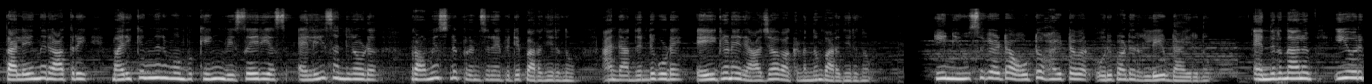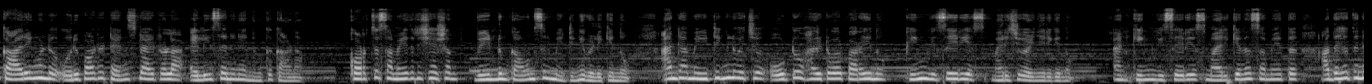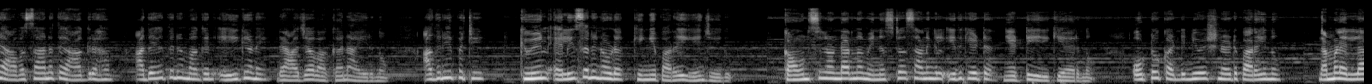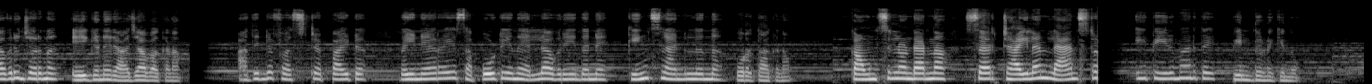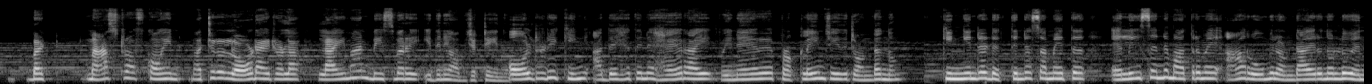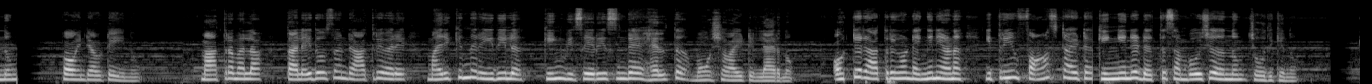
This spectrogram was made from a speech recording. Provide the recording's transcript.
തലേന്ന് രാത്രി മരിക്കുന്നതിന് മുമ്പ് കിങ് വിസേരിയസ് എലീസന്റിനോട് പ്രോമിസ്ഡ് പ്രിൻസിനെ പറ്റി പറഞ്ഞിരുന്നു. ആൻഡ് അതിന്റെ കൂടെ ഏകണെ രാജാവാക്കണമെന്നും പറഞ്ഞിരുന്നു. ഈ ന്യൂസ് കേട്ട ഓട്ടോ ഹൈട്ടവർ ഒരുപാട് റിലീവ്ഡ് ആയിരുന്നു. എന്നിരുന്നാലും ഈ ഒരു കാര്യം കൊണ്ട് ഒരുപാട് ടെൻസ്ഡ് ആയിട്ടുള്ള എലീസണിനെ നമുക്ക് കാണാം. കുറച്ച് സമയത്തിന് ശേഷം വീണ്ടും കൗൺസിൽ മീറ്റിംഗ് വിളിക്കുന്നു. ആൻഡ് ആ മീറ്റിംഗിൽ വെച്ച് ഓട്ടോ ഹൈട്ടവർ പറയുന്നു കിങ് വിസേരിയസ് മരിച്ചു കഴിഞ്ഞിരിക്കുന്നു. ആൻഡ് കിങ് വിസേരിയസ് മരിക്കുന്ന സമയത്ത് അദ്ദേഹത്തിന്റെ അവസാനത്തെ ആഗ്രഹം അദ്ദേഹത്തിന്റെ മകൻ എയ്ഗണെ രാജാവാക്കാനായിരുന്നു. അതിനെപ്പറ്റി ക്വീൻ എലിസണിനോട് കിങ് പറയുകയും ചെയ്തു. കൗൺസിലുണ്ടായിരുന്ന മിനിസ്റ്റേഴ്സ് ആണെങ്കിൽ ഇത് കേട്ട് ഞെട്ടിയിരിക്കുകയായിരുന്നു. ഓട്ടോ കണ്ടിന്യൂവേഷനായിട്ട് പറയുന്നു നമ്മളെല്ലാവരും ചേർന്ന് ഏകണെ രാജാവാക്കണം. അതിന്റെ ഫസ്റ്റ് സ്റ്റെപ്പായിട്ട് റിനേറയെ സപ്പോർട്ട് ചെയ്യുന്ന എല്ലാവരെയും തന്നെ കിങ്സ് ലാൻഡിൽ നിന്ന് പുറത്താക്കണം. കൗൺസിലുണ്ടായിരുന്ന സർ ടൈലൻ ലാൻസ്റ്റർ ഈ തീരുമാനത്തെ പിന്തുണയ്ക്കുന്നു. ബട്ട് മാസ്റ്റർ ഓഫ് കോയിൻ മറ്റൊരു ലോർഡായിട്ടുള്ള ലൈമാൻ ബീസ്ബറി ഇതിനെ ഒബ്ജക്ട് ചെയ്യുന്നു. ഓൾറെഡി കിങ് അദ്ദേഹത്തിന്റെ ഹെയറായി റിനേറെ പ്രൊക്ലെയിം ചെയ്തിട്ടുണ്ടെന്നും കിങ്ങിന്റെ ഡെത്തിന്റെ സമയത്ത് എലീസന്റ് മാത്രമേ ആ റൂമിൽ ഉണ്ടായിരുന്നുള്ളൂ എന്നും പോയിന്റ് ഔട്ട് ചെയ്യുന്നു. മാത്രമല്ല തലേദിവസം രാത്രി വരെ മരിക്കുന്ന രീതിയിൽ കിങ് വിസേറിയസിന്റെ ഹെൽത്ത് മോശമായിട്ടില്ലായിരുന്നു. ഒറ്റ രാത്രി കൊണ്ട് എങ്ങനെയാണ് ഇത്രയും ഫാസ്റ്റ് ആയിട്ട് കിങ്ങിന്റെ ഡെത്ത് സംഭവിച്ചതെന്നും ചോദിക്കുന്നു.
